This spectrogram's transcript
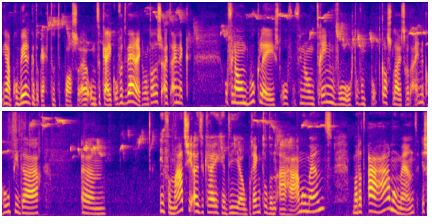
ja, probeer ik het ook echt toe te passen uh, om te kijken of het werkt. Want dat is uiteindelijk, of je nou een boek leest, of of je nou een training volgt, of een podcast luistert, uiteindelijk hoop je daar um, informatie uit te krijgen die jou brengt tot een aha-moment. Maar dat aha-moment is,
